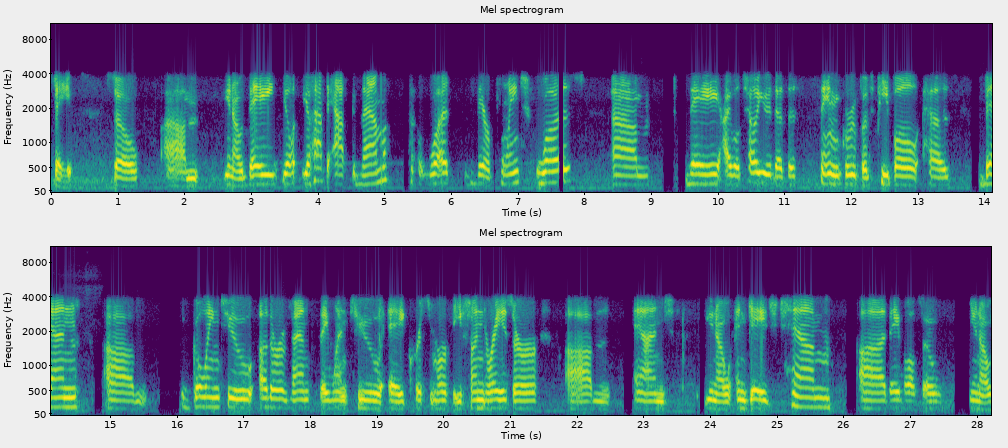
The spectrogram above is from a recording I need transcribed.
state. So, um, you know, they you'll you'll have to ask them what their point was. Um, they, I will tell you that this same group of people has been um, going to other events. They went to a Chris Murphy fundraiser um, and you know engaged him. Uh, they've also you know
